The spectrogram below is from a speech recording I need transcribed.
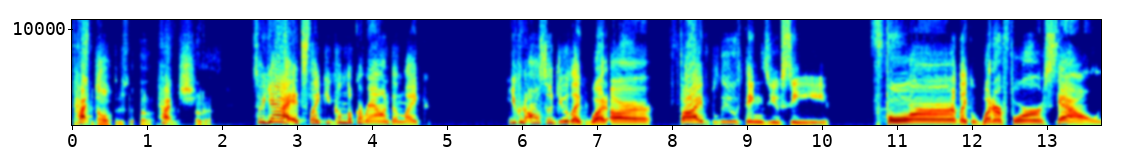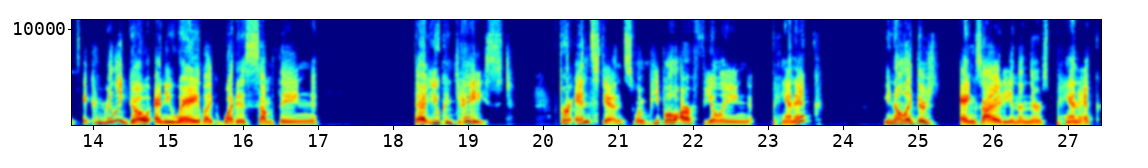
touch, smell. Oh, touch. Okay. So yeah, it's like you can look around and like you can also do like what are five blue things you see? Four like what are four sounds? It can really go any way. Like what is something that you can taste? For instance, when people are feeling panic, you know, like there's anxiety and then there's panic.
